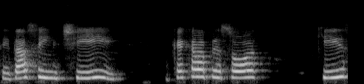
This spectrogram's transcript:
tentar sentir o que aquela pessoa quis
